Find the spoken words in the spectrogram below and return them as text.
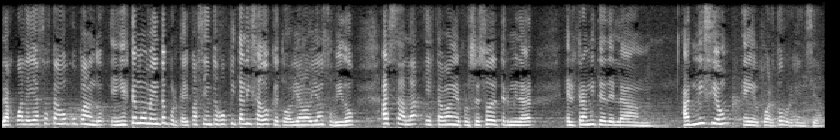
las cuales ya se están ocupando en este momento porque hay pacientes hospitalizados que todavía no habían subido a sala, estaban en el proceso de terminar el trámite de la mm, admisión en el cuarto de urgencia.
